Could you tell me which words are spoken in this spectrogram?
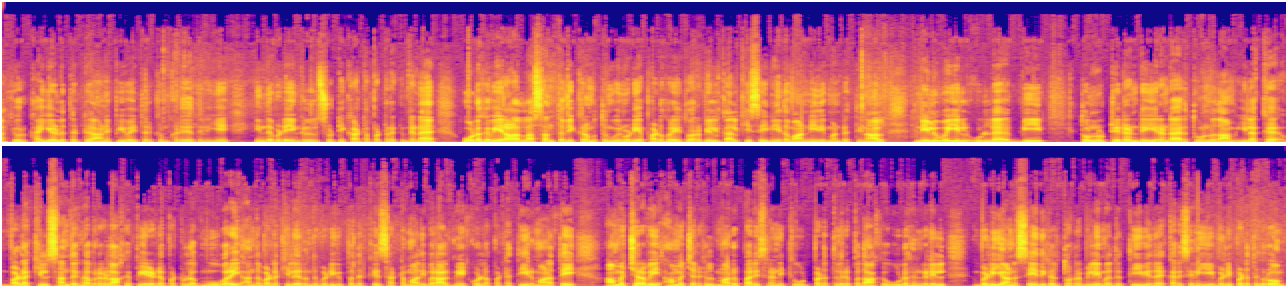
ஆகியோர் கையெழுத்திட்டு அனுப்பி வைத்திருக்கும் கடிதத்திலேயே இந்த விடயங்கள் சுட்டிக்காட்டப்பட்டிருக்கின்றன. ஊடகவியலாளர் லசந்த விக்ரமதுங்குவினுடைய படுகொலை தொடர்பில் கல்கிசை நீதவான் நீதிமன்றத்தினால் நிலுவையில் உள்ள பி தொன்னூற்றி இரண்டு இரண்டாயிரத்தி ஒன்பதாம் இலக்க வழக்கில் சந்தக நபர்களாக பெயரிடப்பட்டுள்ள மூவரை அந்த வழக்கிலிருந்து விடுவிப்பதற்கு சட்டமாதிபரால் மேற்கொள்ளப்பட்ட தீர்மானத்தை அமைச்சரவை அமைச்சர்கள் மறுபரிசீலனைக்கு உட்படுத்தவிருப்பதாக ஊடகங்களில் வெளியான செய்திகள் தொடர்பில் எமது தீவிர கரிசனையை வெளிப்படுத்துகிறோம்.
